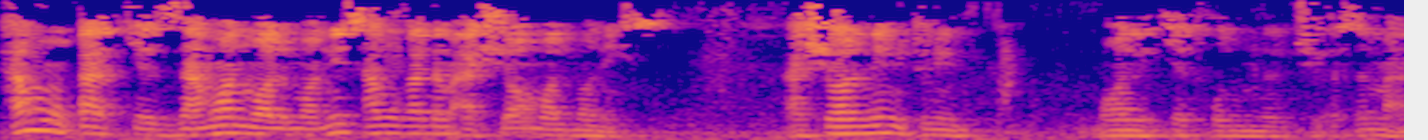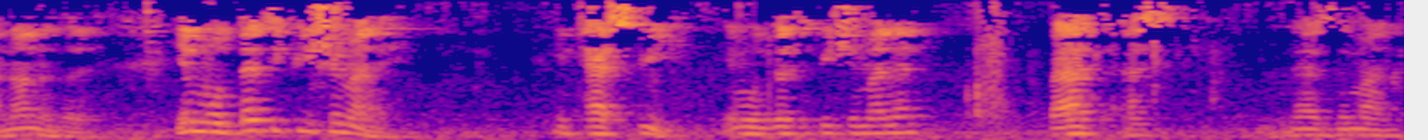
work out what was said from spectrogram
همون قدر که زمان مال ما نیست همون قدر اشیاء مال ما نیست. اشیاء رو نمی‌تونیم مالکیت خودمون رو چی اصلا معنا نداره. یه مدتی پیش منه. این تسبیح یه مدت پیش منه بعد از نزد من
